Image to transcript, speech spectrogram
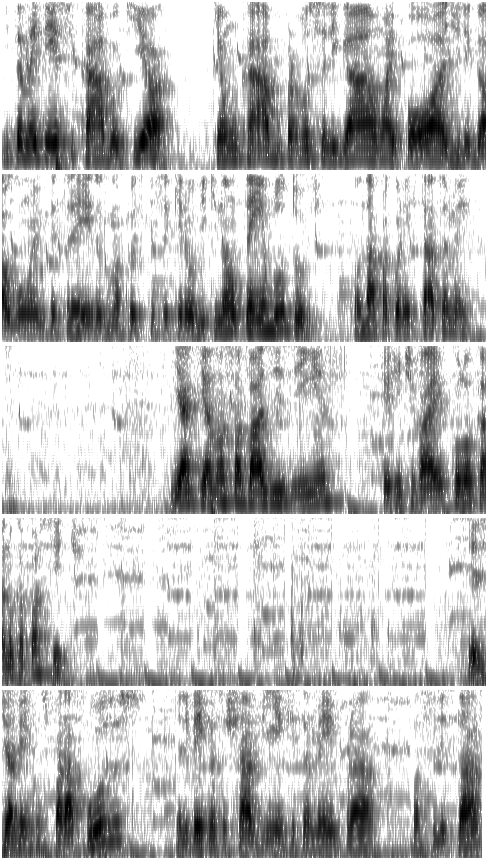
E também tem esse cabo aqui, ó, que é um cabo para você ligar um iPod, ligar algum MP3, alguma coisa que você queira ouvir que não tenha Bluetooth. Então dá para conectar também. E aqui é a nossa basezinha que a gente vai colocar no capacete. Ele já vem com os parafusos, ele vem com essa chavinha aqui também para facilitar.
